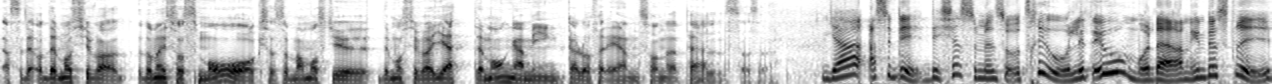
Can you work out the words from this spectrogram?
Alltså det, och det måste ju vara, de är ju så små också, så man måste ju, det måste ju vara jättemånga minkar då för en sån där päls. Alltså. Ja, alltså det, det känns som en så otroligt omodern industri.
